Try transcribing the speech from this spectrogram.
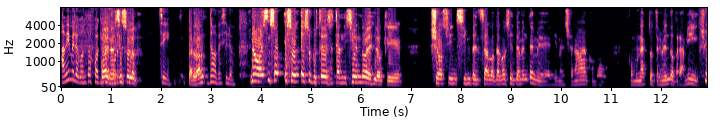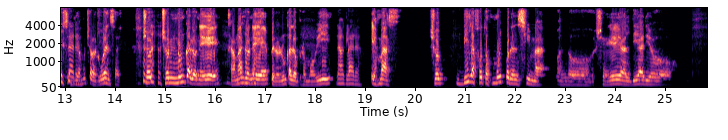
A mí me lo contó Joaquín. Bueno, eso es lo que Sí. ¿Perdón? No, decilo. No, es eso, eso, eso que ustedes están diciendo es lo que yo sin, sin pensarlo tan conscientemente me dimensionaba como, como un acto tremendo para mí. Yo sentía mucha vergüenza. Yo, yo nunca lo negué, jamás lo negué, pero nunca lo promoví. No, claro. Es más, yo vi las fotos muy por encima cuando llegué al diario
